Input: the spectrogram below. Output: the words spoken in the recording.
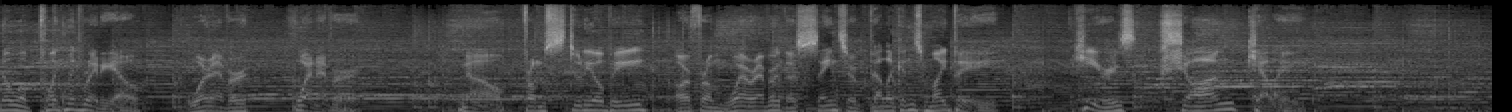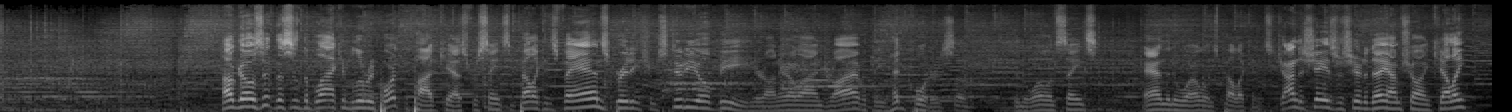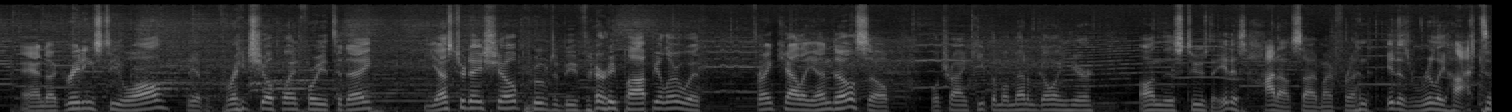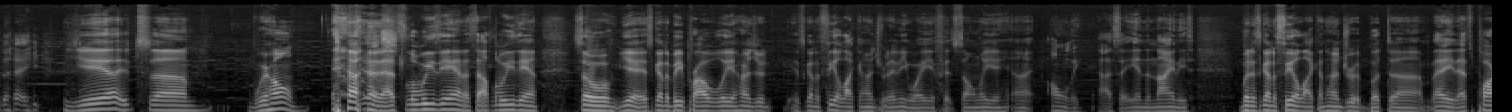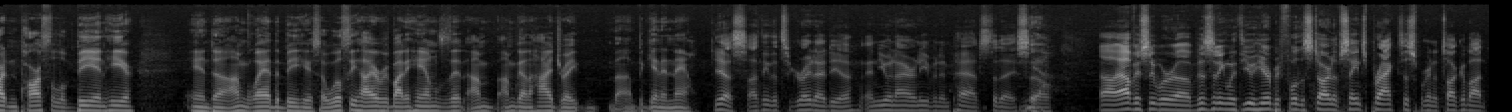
No appointment radio, wherever, whenever. Now, from Studio B or from wherever the Saints or Pelicans might be, here's Sean Kelly. How goes it? This is the Black and Blue Report, the podcast for Saints and Pelicans fans. Greetings from Studio B here on Airline Drive at the headquarters of the New Orleans Saints and the New Orleans Pelicans. John DeShazier is here today. I'm Sean Kelly, and uh, greetings to you all. We have a great show point for you today. Yesterday's show proved to be very popular with Frank Caliendo, so we'll try and keep the momentum going here on this Tuesday. It is hot outside, my friend. It is really hot today. Yeah, it's um, we're home. That's Louisiana, South Louisiana. So yeah, it's going to be probably 100. It's going to feel like 100 anyway. If it's only uh, only I say in the 90s, but it's going to feel like 100. But uh, hey, that's part and parcel of being here, and uh, I'm glad to be here. So we'll see how everybody handles it. I'm I'm going to hydrate uh, beginning now. Yes, I think that's a great idea. And you and I aren't even in pads today, so. Yeah. Uh, obviously, we're uh, visiting with you here before the start of Saints practice. We're going to talk about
